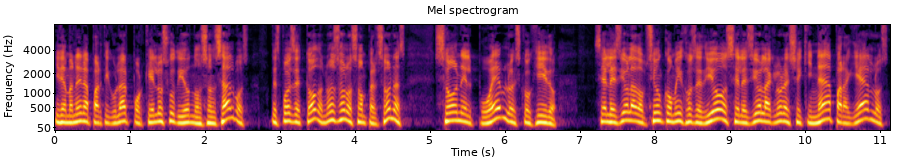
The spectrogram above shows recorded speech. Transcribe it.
Y de manera particular, ¿por qué los judíos no son salvos? Después de todo, no solo son personas, son el pueblo escogido. Se les dio la adopción como hijos de Dios, se les dio la gloria Shekinah para guiarlos,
